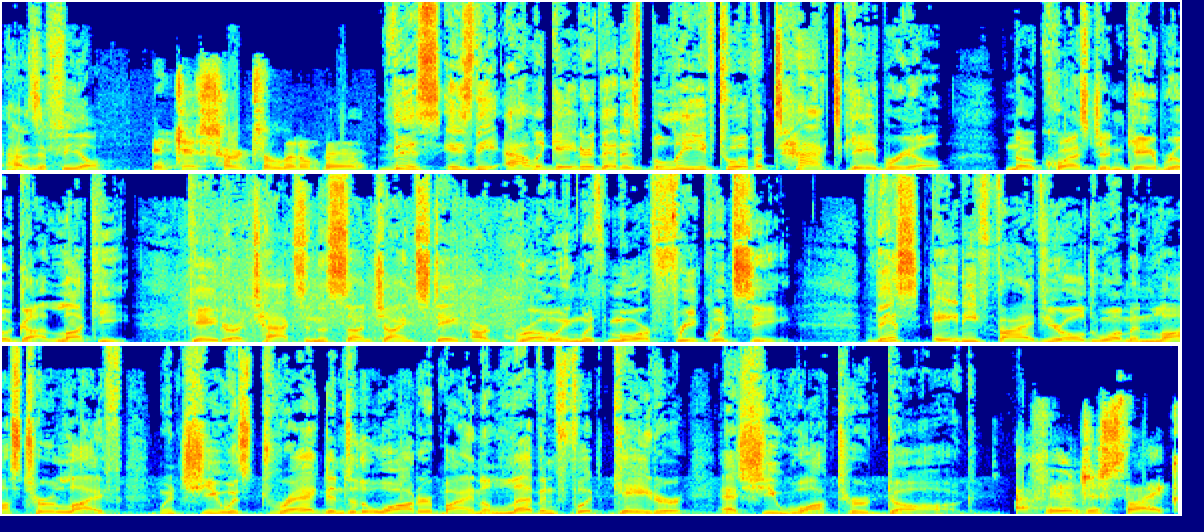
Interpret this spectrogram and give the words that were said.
How does it feel? It just hurts a little bit. This is the alligator that is believed to have attacked Gabriel. No question, Gabriel got lucky. Gator attacks in the Sunshine State are growing with more frequency. This 85 year old woman lost her life when she was dragged into the water by an 11 foot gator as she walked her dog. I feel just like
